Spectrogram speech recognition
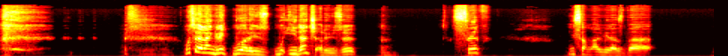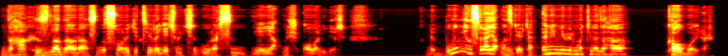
Muhtemelen Greg bu arayüz, bu iğrenç arayüzü sırf insanlar biraz da daha hızlı davransın da sonraki tier'e geçmek için uğraşsın diye yapmış olabilir. Ve bunun yanı sıra yapmanız gereken önemli bir makine daha Call Boiler.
